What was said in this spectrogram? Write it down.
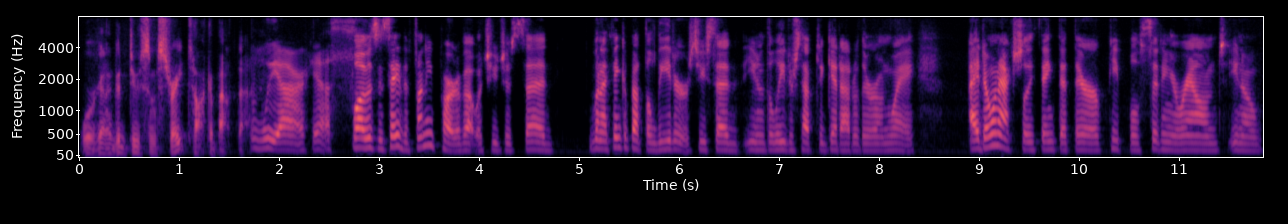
we're going to do some straight talk about that. We are, yes. Well, I was going to say the funny part about what you just said. When I think about the leaders, you said you know the leaders have to get out of their own way. I don't actually think that there are people sitting around, you know,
